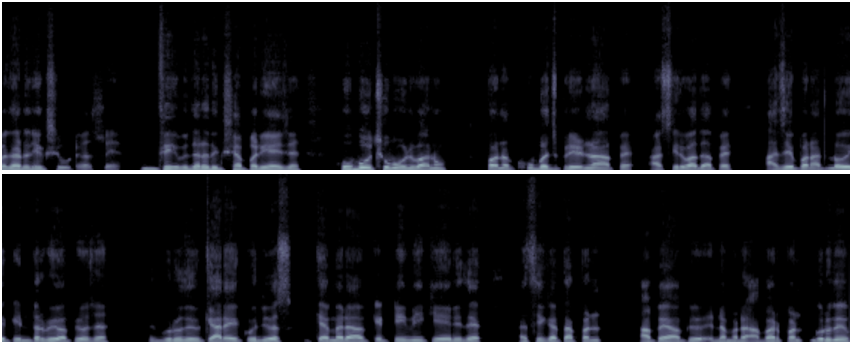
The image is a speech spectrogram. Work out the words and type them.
વધારે દીક્ષા ઉઠાશે. થી વધારે દીક્ષા પર્યાય છે. ખૂબ ઓછું બોલવાનું, પણ ખૂબ જ પ્રેરણા આપે, આશીર્વાદ આપે. આજે પણ આટલો એક ઇન્ટરવ્યૂ આપ્યો છે. ગુરુદેવ ક્યારેય કોઈ દિવસ કેમેરા કે ટીવી કે એ રીતે નથી કરતા, પણ આપે આપ્યું, એટલા માટે આભાર પણ. ગુરુદેવ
